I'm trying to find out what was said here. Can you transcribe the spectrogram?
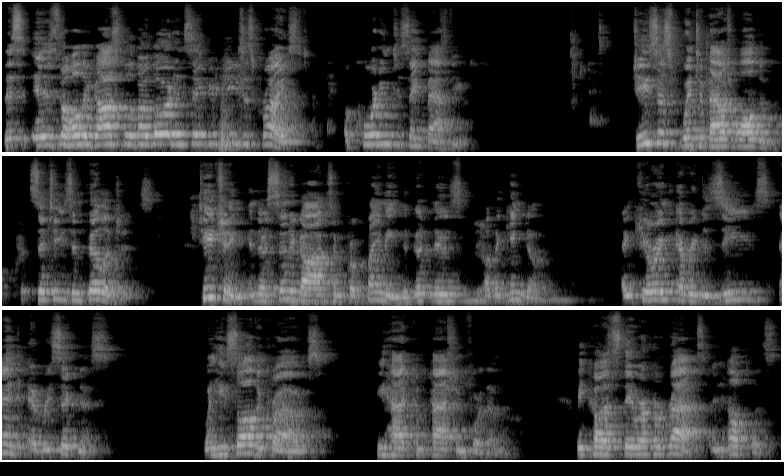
This is the holy gospel of our Lord and Savior Jesus Christ, according to St. Matthew. Jesus went about all the cities and villages, teaching in their synagogues and proclaiming the good news of the kingdom, and curing every disease and every sickness. When he saw the crowds, he had compassion for them, because they were harassed and helpless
